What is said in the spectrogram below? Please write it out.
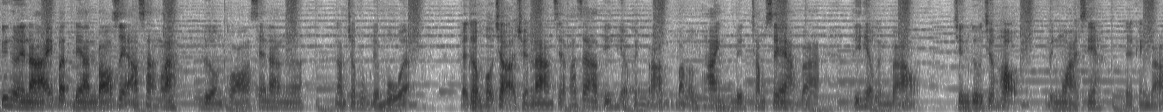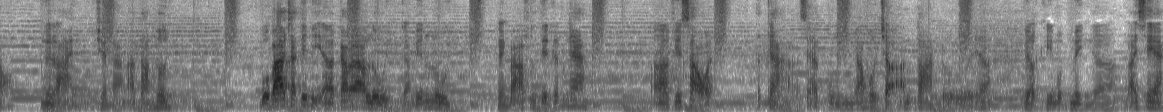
Khi người lái bật đèn báo rẽ sang làn đường có xe đang ờ, nằm trong vùng điểm mù ấy hệ thống hỗ trợ chuyển làn sẽ phát ra tín hiệu cảnh báo bằng âm thanh bên trong xe và tín hiệu cảnh báo trên gương chiếu hậu bên ngoài xe để cảnh báo người lái chuyển làn an toàn hơn. Bộ ba trang thiết bị à, camera lùi cảm biến lùi cảnh báo phương tiện cất ngang. À, phía sau ấy, tất cả sẽ cùng nhau hỗ trợ an toàn đối với à, việc khi một mình à, lái xe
